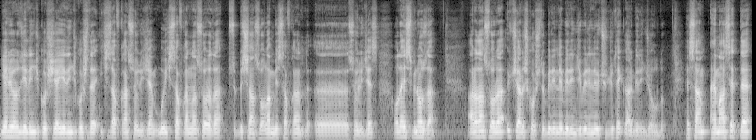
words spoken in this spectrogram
Geliyoruz 7. koşuya. 7. koşuda iki safkan söyleyeceğim. Bu iki safkandan sonra da sürpriz şansı olan bir safkanı e, söyleyeceğiz. O da Espinoza. Aradan sonra 3 yarış koştu. Birinde birinci, birinde üçüncü, tekrar birinci oldu. Hesam, hemasetle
